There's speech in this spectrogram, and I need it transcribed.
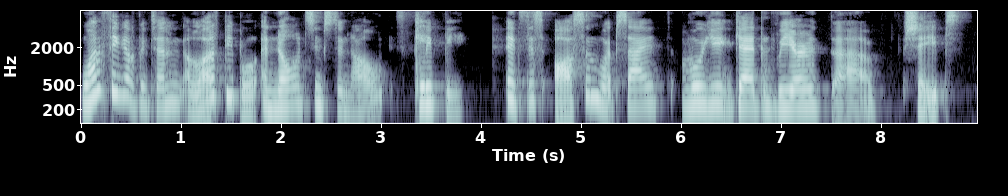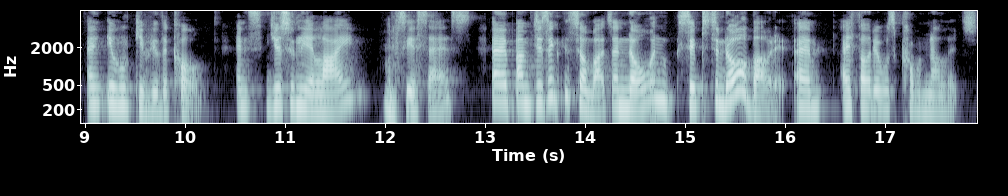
One thing I've been telling a lot of people, and no one seems to know, it's Clippy. It's this awesome website where you get weird uh, shapes and it will give you the code. And it's usually a line of CSS. And I'm just thinking so much and no one seems to know about it. And I thought it was common knowledge.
